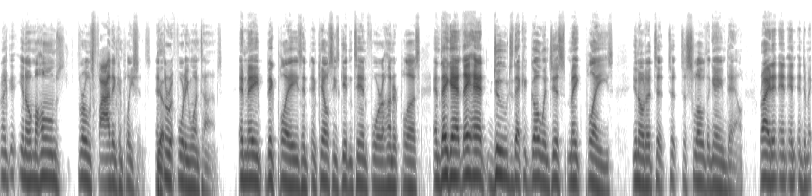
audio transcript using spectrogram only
like you know, Mahomes throws five incompletions and yep. threw it 41 times and made big plays, and, and Kelce's getting 10 for 100 plus, and they got they had dudes that could go and just make plays, you know, to to to, to slow the game down, right? And and and, and to make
